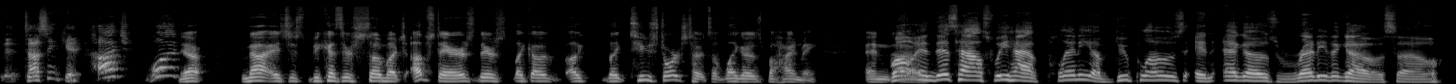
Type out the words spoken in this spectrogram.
It doesn't get touched. What? Yeah. No, it's just because there's so much upstairs. There's like a, a like two storage totes of Legos behind me, and Well, um, in this house, we have plenty of Duplos and Egos ready to go. So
